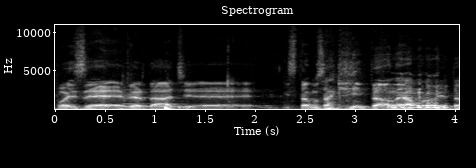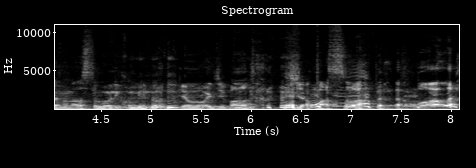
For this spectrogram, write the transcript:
Pois é, é verdade. É, Estamos aqui então, né, aproveitando o nosso único minuto, porque o Edivaldo já passou a bola.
